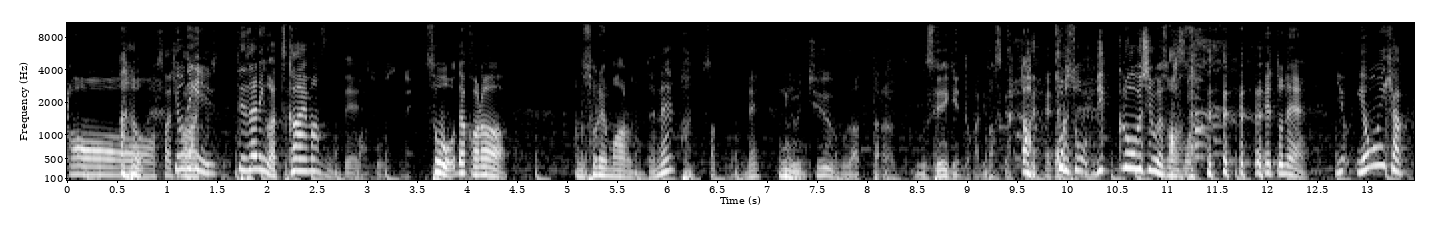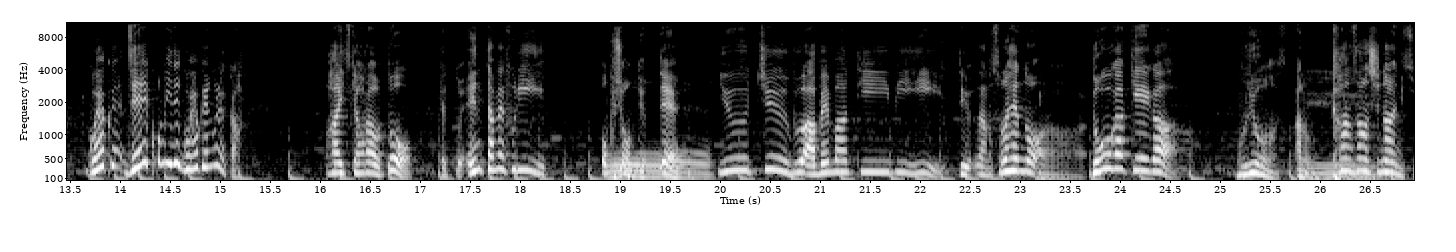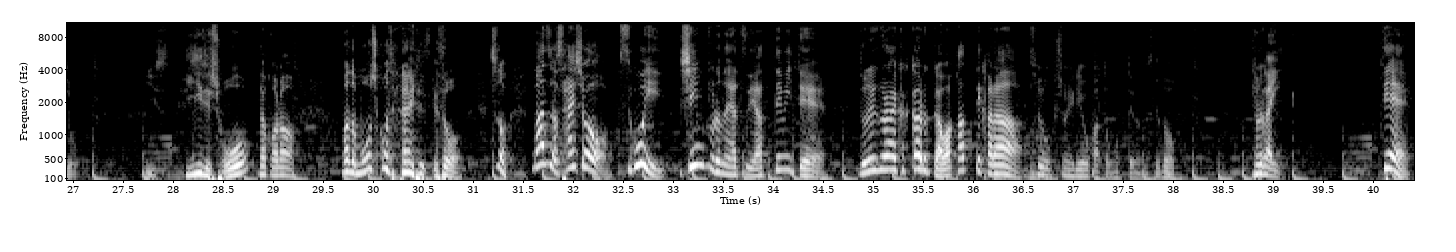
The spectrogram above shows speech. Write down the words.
ああの基本的にテザリングは使えますので、まあそうですねそう、だから、あのそれもあるのでね。昨今ね、うん YouTube だったら無制限とかありますからあこれそう、ビッグローブシムがそうですよ。えっとね、よ400、500円、税込みで500円ぐらいか。配付払うと、えっと、エンタメフリーオプションって言って、て YouTube、ABEMATV っていう、あのその辺の動画系が無料なんですよ。あの換算しないんですよ。いいですねいいでしょ？だから、まだ申し込んでないですけど、ちょっとまずは最初、すごいシンプルなやつやってみて、どれぐらいかかるか分かってからそういうオプション入れようかと思ってるんですけどそれがいい。で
